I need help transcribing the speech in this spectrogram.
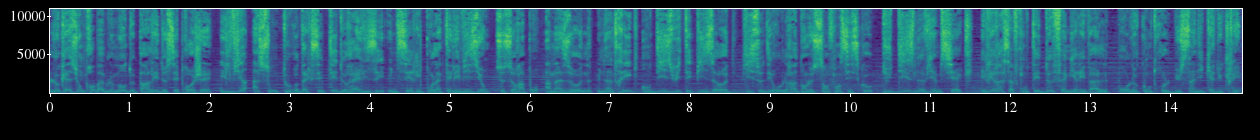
L'occasion probablement de parler de ses projets, il vient à son tour d'accepter de réaliser une série pour la télévision. Ce sera pour Amazon, une intrigue en 18 épisodes qui se déroulera dans le San Francisco du 19e siècle et verra s'affronter deux familles rivales pour le contrôle du syndicat du crime.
